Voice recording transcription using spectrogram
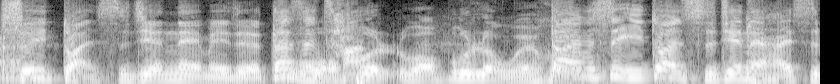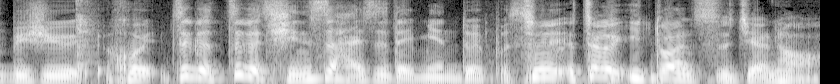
所以短时间内没这个，但是长我不我不认为会，但是一段时间内还是必须会这个这个情势还是得面对，不是？所以这个一段时间哈，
